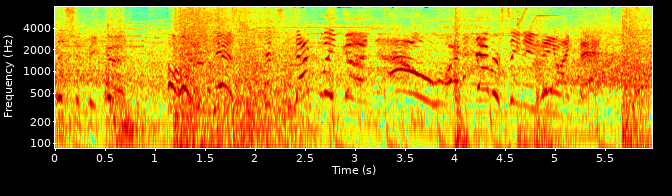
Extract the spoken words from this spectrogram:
This should be good. Oh, yes, it's definitely good. Ow, I've never seen anything like that.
